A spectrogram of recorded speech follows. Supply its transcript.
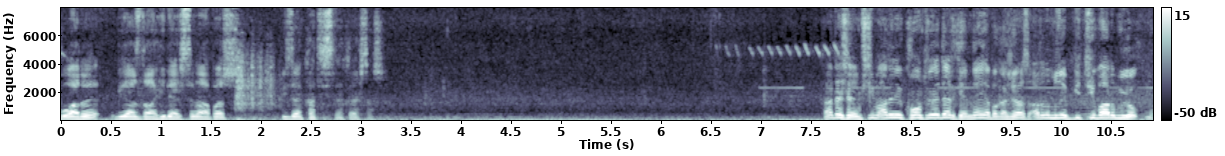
bu arı biraz daha giderse ne yapar? Bizden kat ister arkadaşlar. Kardeşlerim şimdi arıyı kontrol ederken neye bakacağız? Arımızın biti var mı yok mu?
